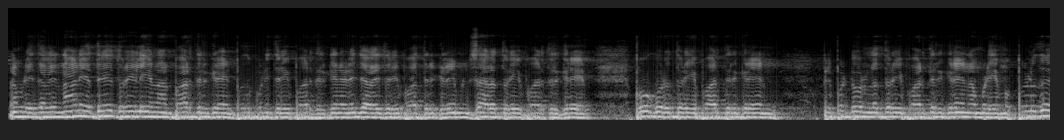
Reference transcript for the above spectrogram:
நம்முடைய தலை நானே எத்தனையோ துறைகளையும் நான் பார்த்திருக்கிறேன். பொதுப்பணித்துறை பார்த்திருக்கிறேன். நெடுஞ்சாலைத்துறை பார்த்திருக்கிறேன். மின்சாரத்துறையை பார்த்திருக்கிறேன். போக்குவரத்துறையை பார்த்திருக்கிறேன். பிற்பட்டோர் நலத்துறை பார்த்திருக்கிறேன். நம்முடைய இப்பொழுது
